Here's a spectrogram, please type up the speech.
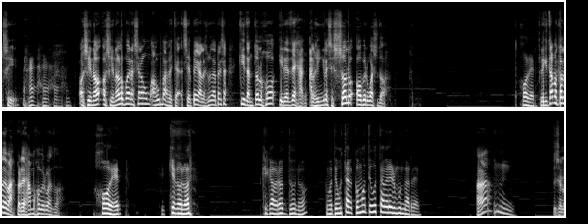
Sí. O si no, o si no lo pueden hacer aún, aún más bestia. Se pegan la segunda empresa, quitan todos los juegos y les dejan a los ingleses solo Overwatch 2. Joder, Le quitamos todo lo demás, pero dejamos Overwatch 2. joder. Qué dolor. Qué cabrón tú, ¿no? ¿Cómo te gusta, cómo te gusta ver el mundo arder? ¿Ah? Sí, se lo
